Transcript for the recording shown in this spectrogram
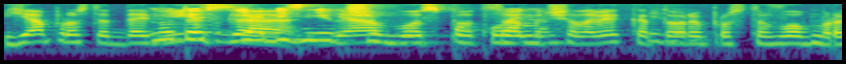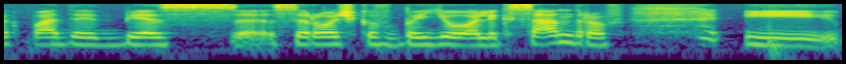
Я просто до ну, визга. То есть я без них я живу вот спокойно. тот самый человек, который mm-hmm. просто в обморок падает без э, сырочков Бою Александров. И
